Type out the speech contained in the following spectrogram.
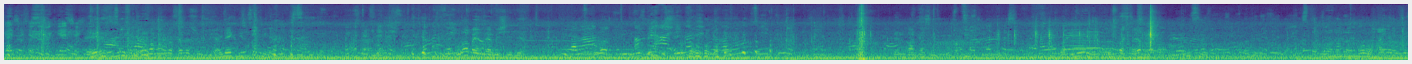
Gerçekten gerçekten. Buna benzer bir şeydi. Bana abi ayna. Benim kardeşim. Başta yapmadım. Oğlum aynı bizim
